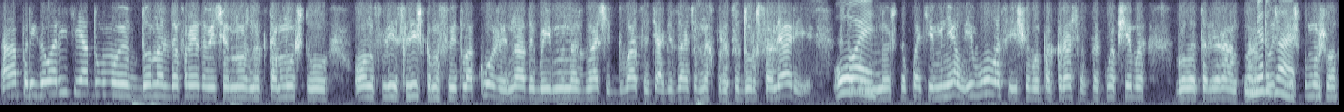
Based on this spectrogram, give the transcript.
А приговорить, я думаю, Дональда Фредовича нужно к тому, что он слишком светлокожий, надо бы ему назначить 20 обязательных процедур солярии, Ой. чтобы немножко потемнел, и волосы еще бы покрасил, так вообще бы было толерантно. Мерзавец. А слишком уж он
